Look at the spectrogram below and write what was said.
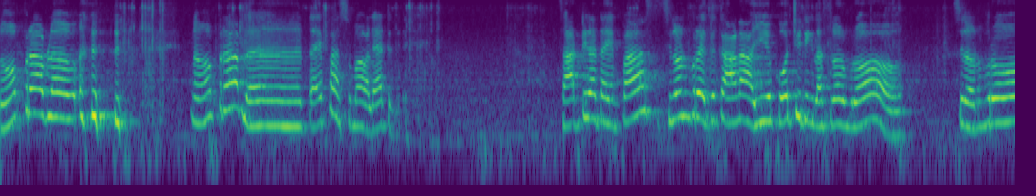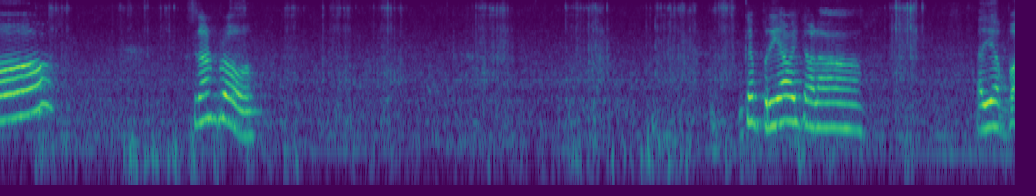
No problem no problem time pass சும்மா விளையாட்டுக்கு. சாப்பிட்டீங்களா டைம் பாஸ் சிலோன் ப்ரோ எங்கே காணா? ஐயோ கோச்சிக்கிட்டீங்களா Ceylon bro Ceylon bro Ceylon bro இங்கே பிரியா வைக்கலாம் ஐயப்பா.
